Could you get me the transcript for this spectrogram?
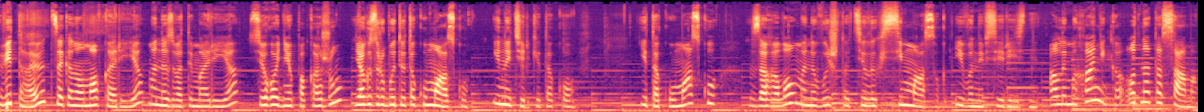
Вітаю! Це канал Мавка Рія. Мене звати Марія. Сьогодні я покажу, як зробити таку маску. І не тільки таку. І таку маску. Загалом в мене вийшло цілих 7 масок, і вони всі різні. Але механіка одна та сама.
